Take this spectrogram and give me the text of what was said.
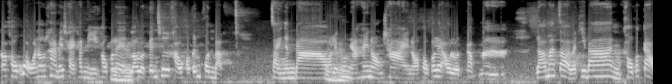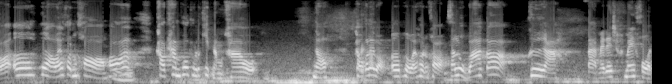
ก็เขาก็บอกว่าน้องชายไม่ใช้คันนี้ เขาก็เลยอือฮึเรารถเป็นชื่อเขาเขาเป็นคนแบบจ่ายเงินดาวน์อือฮึอะไรพวกเนี้ยให้น้องชายเนาะเขาก็เลยเอารถกลับมา แล้วมาจอดไว้ที่บ้าน เขาก็กล่าวว่า เออเผื่อเอาไว้ขนของ เพราะว่าเขาทำพวกธุรกิจนำเข้า เนาะเขาก็เลยบอกเออเผื่อไว้ขนของสรุปว่าก็เผื่อแต่ไม่ได้ไม่ขน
